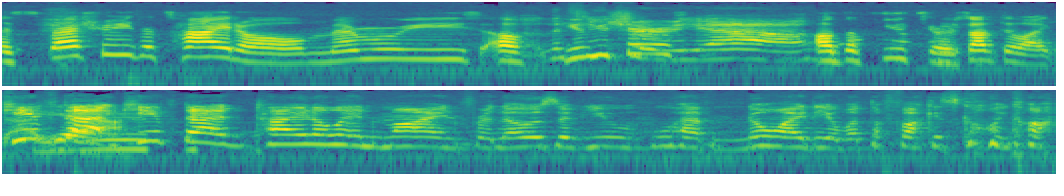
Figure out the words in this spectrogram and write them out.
Especially the title, "Memories of the Future." future, yeah. Of the future, something like Keep that. Yeah. that keep that title in mind for those of you who have no idea what the fuck is going on.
